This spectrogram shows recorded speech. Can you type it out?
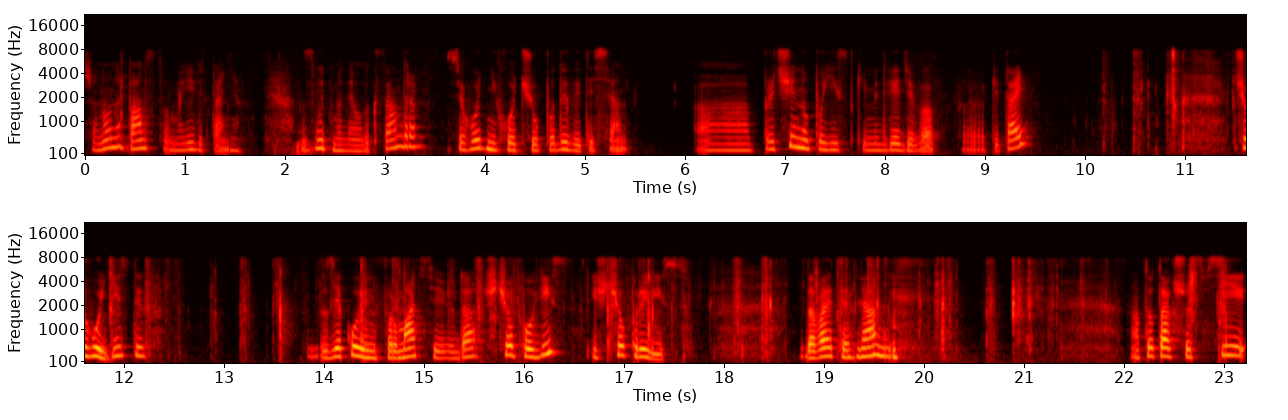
Шановне панство, мої вітання. Звуть мене Олександра. Сьогодні хочу подивитися причину поїздки Медведєва в е, Китай, чого їздив, з якою інформацією, да? що повіз і що привіз. Давайте глянемо. А то так щось всі,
